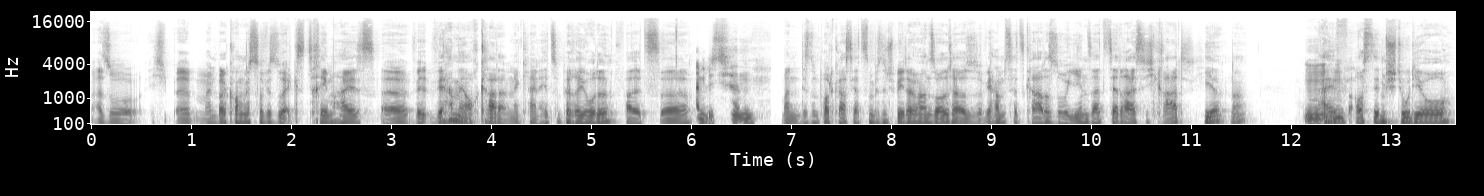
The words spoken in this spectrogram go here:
also ich, äh, mein Balkon ist sowieso extrem heiß. Äh, wir, wir, haben ja auch gerade eine kleine Hitzeperiode, falls äh, ein bisschen. man diesen Podcast jetzt ein bisschen später hören sollte. Also wir haben es jetzt gerade so jenseits der 30 Grad hier, ne? Mhm. Live aus dem Studio,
